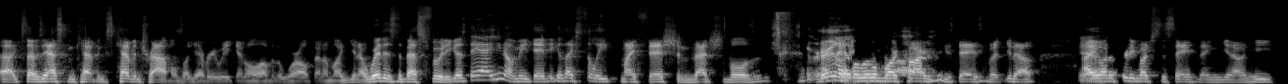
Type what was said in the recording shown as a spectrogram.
because uh, I was asking Kevin because Kevin travels like every weekend all over the world, and I'm like, you know, where is the best food? He goes, yeah, you know me, Dave, because I still eat my fish and vegetables. really, I have a little more carbs these days, but you know, yeah. I order pretty much the same thing. You know, and he.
